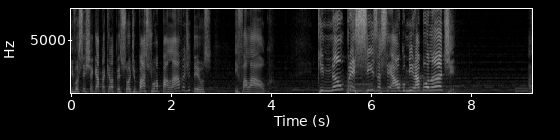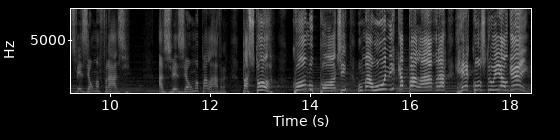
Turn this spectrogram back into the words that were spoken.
E você chegar para aquela pessoa debaixo de uma palavra de Deus e falar algo que não precisa ser algo mirabolante. Às vezes é uma frase, às vezes é uma palavra. Pastor, como pode uma única palavra reconstruir alguém?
